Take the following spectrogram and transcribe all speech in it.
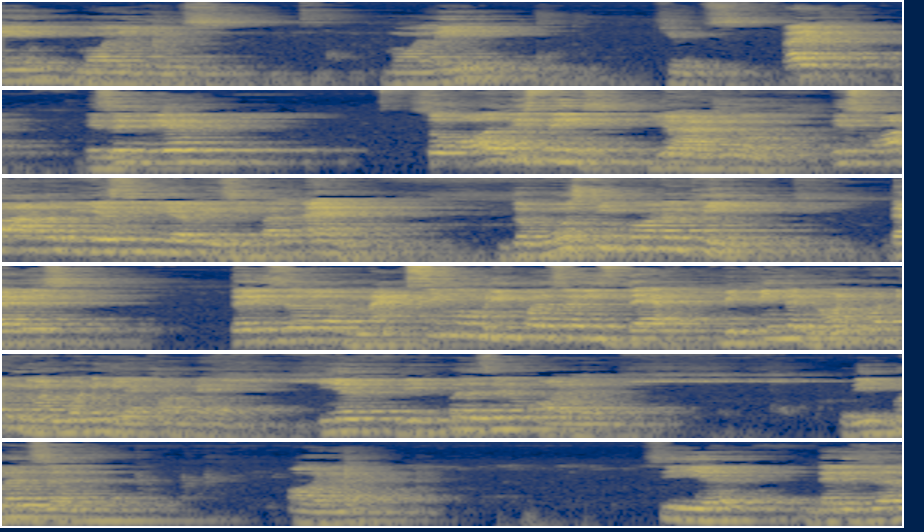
in molecules. Molecules. Right? Is it clear? So all these things you have to know. These all are the BSE principle and the most important thing that is there is a maximum repulsion is there between the non-bonding non-bonding electron pair. Here repulsion order, repulsion order. See here there is a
